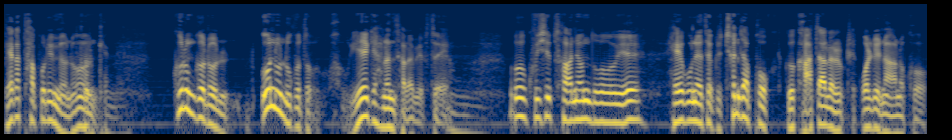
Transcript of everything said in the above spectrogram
배가 타버리면은 그렇겠네요. 그런 거를 어느 누구도 얘기하는 사람이 없어요. 음. 어, 94년도에 해군에서 그 천자폭 그 가짜를 올려놔놓고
